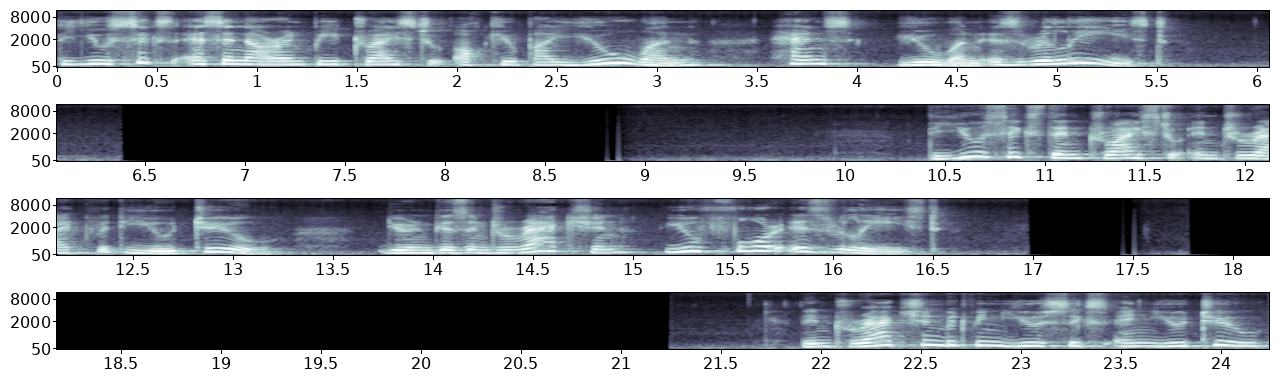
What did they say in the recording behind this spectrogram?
The U6 snRNP tries to occupy U1, hence U1 is released. The U6 then tries to interact with U2. During this interaction, U4 is released. The interaction between U6 and U2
